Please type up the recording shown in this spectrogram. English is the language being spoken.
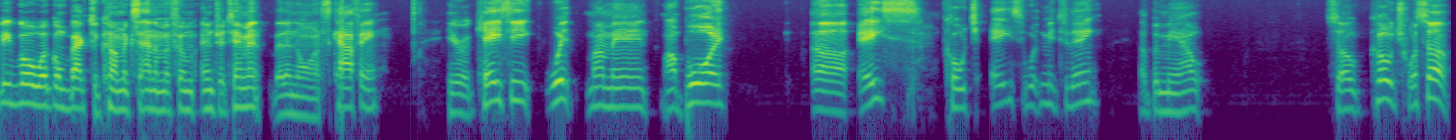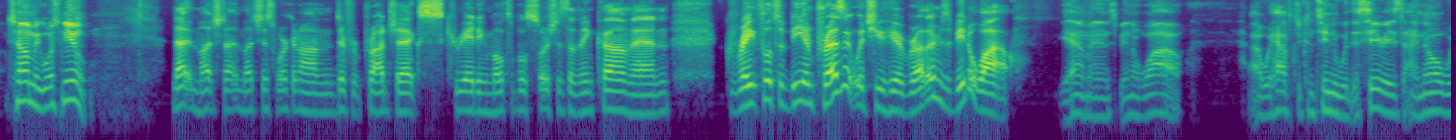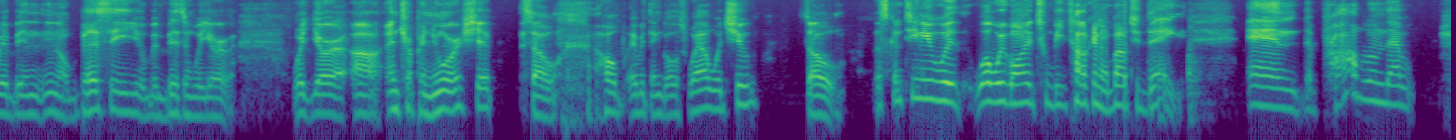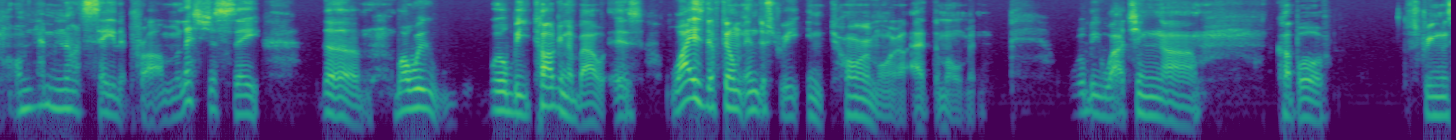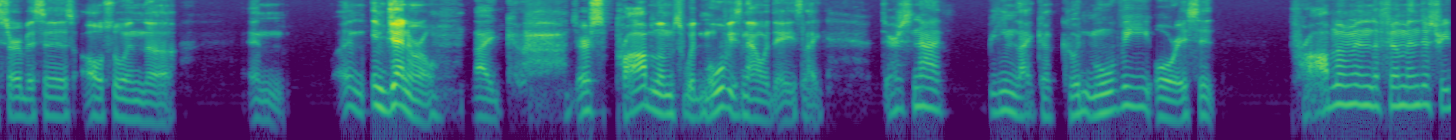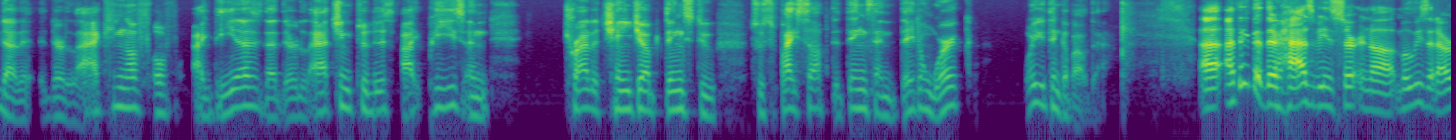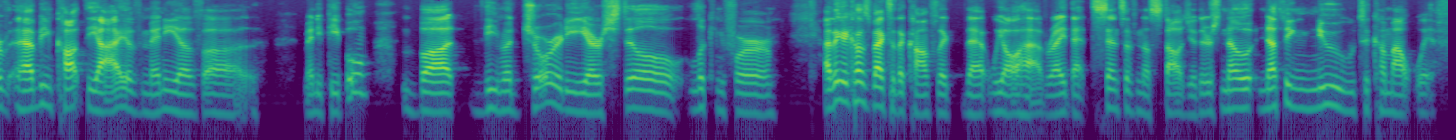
People, welcome back to Comics Anime Film Entertainment, better known as Cafe. Here at Casey with my man, my boy, uh, Ace, Coach Ace, with me today, helping me out. So, Coach, what's up? Tell me what's new. Not much, not much. Just working on different projects, creating multiple sources of income, and grateful to be in present with you here, brother. It's been a while. Yeah, man, it's been a while. Uh, we have to continue with the series. I know we've been, you know, busy. You've been busy with your with your uh entrepreneurship. So I hope everything goes well with you. So let's continue with what we're going to be talking about today. And the problem that um, let me not say the problem. Let's just say the what we will be talking about is why is the film industry in turmoil at the moment? We'll be watching uh, a couple of streaming services, also in the in in, in general. Like there's problems with movies nowadays. Like there's not being like a good movie, or is it problem in the film industry that they're lacking of of ideas that they're latching to this IPs and try to change up things to to spice up the things and they don't work. What do you think about that? Uh, I think that there has been certain uh, movies that are have been caught the eye of many of uh, many people, but the majority are still looking for. I think it comes back to the conflict that we all have, right? That sense of nostalgia. There's no nothing new to come out with.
